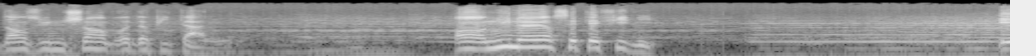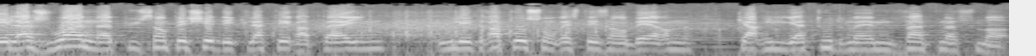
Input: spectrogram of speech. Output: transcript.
dans une chambre d'hôpital. En une heure, c'était fini. Et la joie n'a pu s'empêcher d'éclater à Payne, où les drapeaux sont restés en berne, car il y a tout de même 29 morts.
